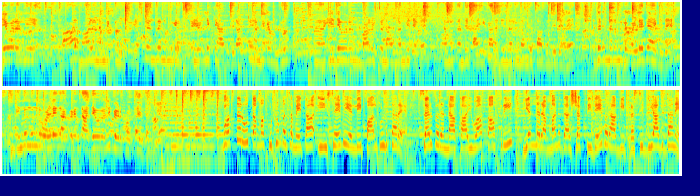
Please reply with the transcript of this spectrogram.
ದೇವರಲ್ಲಿ ಭಾಳ ಭಾಳ ನಂಬಿಕೆ ಉಂಟು. ಎಷ್ಟು ಅಂದರೆ ನಮಗೆ ಅಷ್ಟು ಹೇಳಲಿಕ್ಕೆ ಆಗುವುದಿಲ್ಲ ಅಷ್ಟು ನಂಬಿಕೆ ಉಂಟು. ಈ ದೇವರನ್ನು ಬಹಳಷ್ಟು ನಾವು ನಂಬಿದ್ದೇವೆ. ನಮ್ಮ ತಂದೆ ತಾಯಿ ಕಾಲದಿಂದಲೂ ನಂಬುತ್ತಾ ಬಂದಿದ್ದೇವೆ. ಇದರಿಂದ ನಮಗೆ ಒಳ್ಳೆಯದೇ ಆಗಿದೆ. ಇನ್ನು ಮುಂದೆ ಒಳ್ಳೆಯದಾಗಬೇಕಂತ ಆ ದೇವರಲ್ಲಿ ಬೇಡ್ಕೊಳ್ತಾ ಇದ್ದೇವೆ ಭಕ್ತರು ತಮ್ಮ ಕುಟುಂಬ ಸಮೇತ ಈ ಸೇವೆಯಲ್ಲಿ ಪಾಲ್ಗೊಳ್ಳುತ್ತಾರೆ. ಸರ್ವರನ್ನ ಕಾಯುವ ಕಾಫ್ರಿ ಎಲ್ಲರ ಮನದ ಶಕ್ತಿ ದೇವರಾಗಿ ಪ್ರಸಿದ್ಧಿಯಾಗಿದ್ದಾನೆ.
